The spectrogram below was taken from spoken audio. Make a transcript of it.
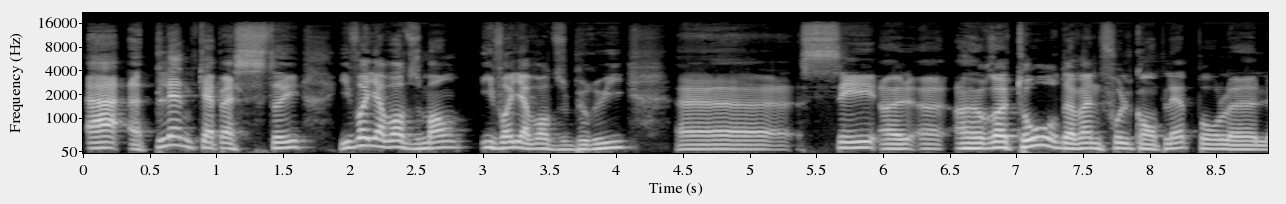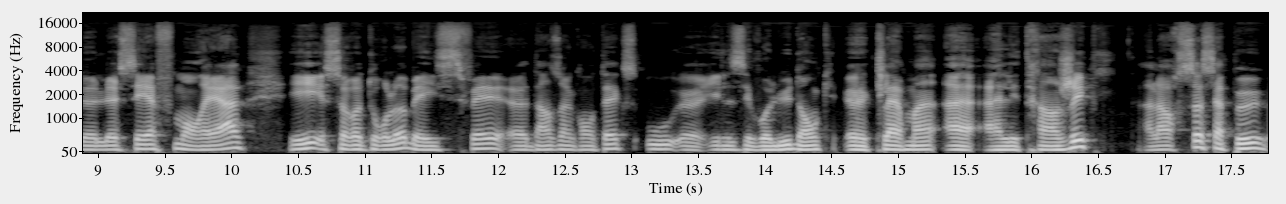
à pleine capacité. Il va y avoir du monde, il va y avoir du bruit. Euh, c'est un, retour devant une foule complète pour le, CF Montréal. Et ce retour-là, ben, il se fait euh, dans un contexte où euh, ils évoluent donc clairement à, l'étranger. Alors ça, ça peut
